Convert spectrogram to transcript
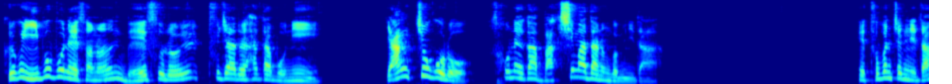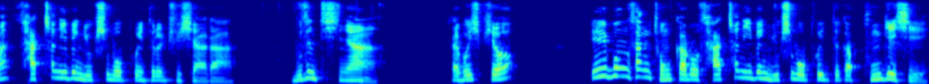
그리고 이 부분에서는 매수를 투자를 하다 보니 양쪽으로 손해가 막심하다는 겁니다. 예, 두 번째입니다. 4265포인트를 주시하라. 무슨 뜻이냐? 잘 보십시오. 일봉상 종가로 4265포인트가 붕괴 시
